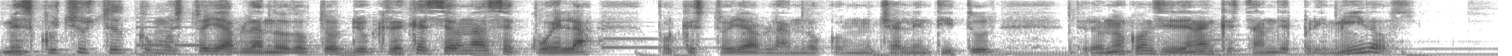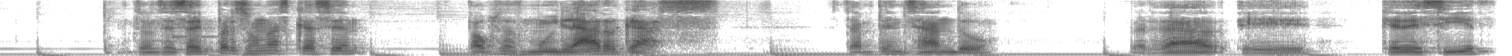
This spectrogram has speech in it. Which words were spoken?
¿me escucha usted cómo estoy hablando, doctor? Yo creo que sea una secuela porque estoy hablando con mucha lentitud, pero no consideran que están deprimidos. Entonces hay personas que hacen pausas muy largas, están pensando, ¿verdad? Eh, ¿Qué decir?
